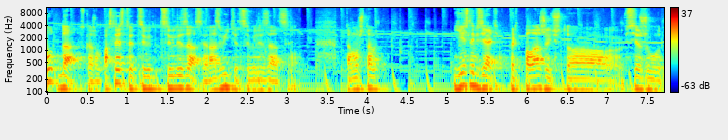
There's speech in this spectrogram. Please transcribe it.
ну да, скажем, последствия цивили- цивилизации, развития цивилизации. Потому что если взять, предположить, что все живут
